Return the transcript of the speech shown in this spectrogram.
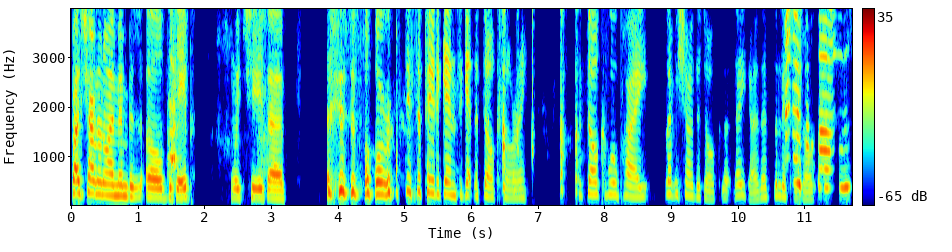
both Sharon and I are members of the DIBB, which is uh, the forum. disappeared again to get the dog. Sorry, the dog will play. Let me show the dog. Look, there you go. There's the little dog. Bubbles.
